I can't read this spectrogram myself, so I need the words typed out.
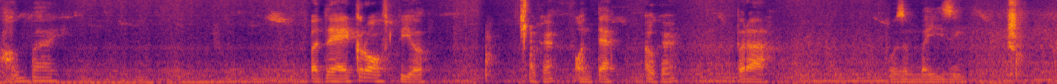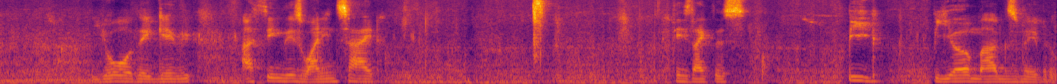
out by but they had craft beer Okay. on tap. Okay. Bruh, it was amazing. Yo, they gave you. I think there's one inside. There's like this big beer mugs, me bro.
